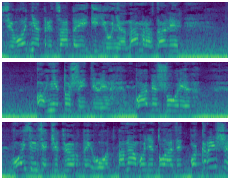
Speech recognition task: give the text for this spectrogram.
сьогодні, 30 июня. Нам роздали огнетушителі бабі Шуре 84 год. Она будет лазить по крыше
